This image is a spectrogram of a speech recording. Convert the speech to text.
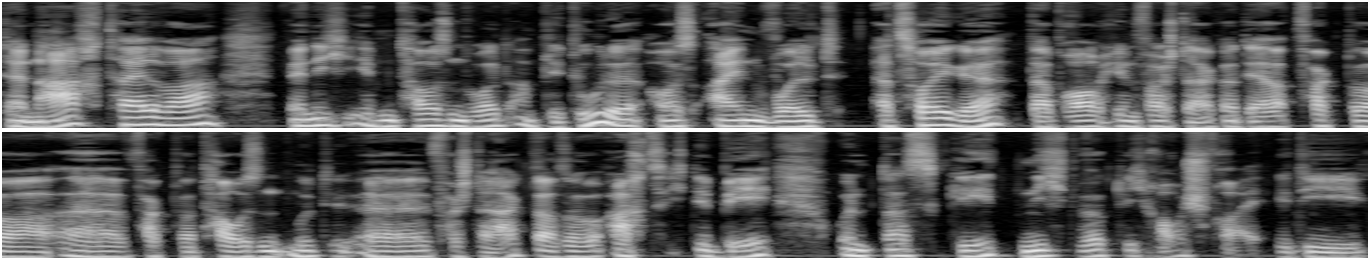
Der Nachteil war, wenn ich eben 1000 Volt Amplitude aus 1 Volt erzeuge, da brauche ich einen Verstärker, der Faktor, äh, Faktor 1000 äh, verstärkt, also 80 dB. Und das geht nicht wirklich rauschfrei. Die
